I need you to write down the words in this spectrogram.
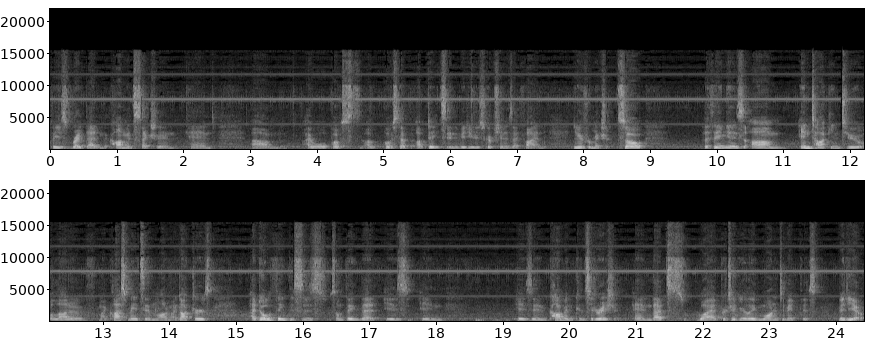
please write that in the comments section, and um, I will post I'll post up updates in the video description as I find new information. So, the thing is, um, in talking to a lot of my classmates and a lot of my doctors, I don't think this is something that is in is in common consideration and that's why I particularly wanted to make this video.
